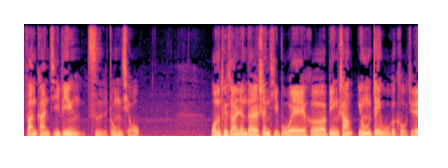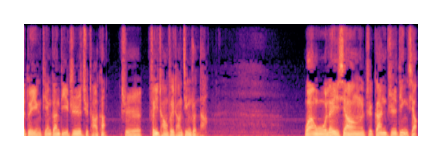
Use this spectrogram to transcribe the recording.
凡看疾病此中求。我们推算人的身体部位和病伤，用这五个口诀对应天干地支去查看，是非常非常精准的。万物类象之干支定向，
